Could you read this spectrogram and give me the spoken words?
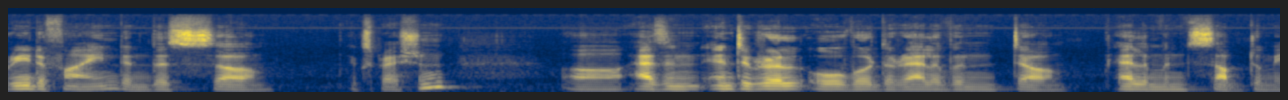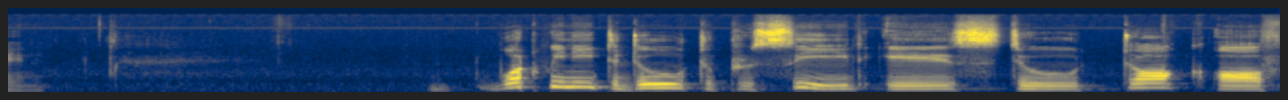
redefined in this uh, expression uh, as an integral over the relevant uh, element subdomain. What we need to do to proceed is to talk of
